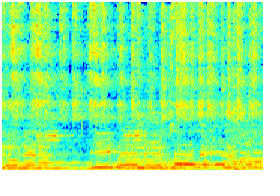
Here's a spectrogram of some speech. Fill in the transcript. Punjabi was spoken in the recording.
ജോബിയാണ് ഈ പോലെ സോമയാ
